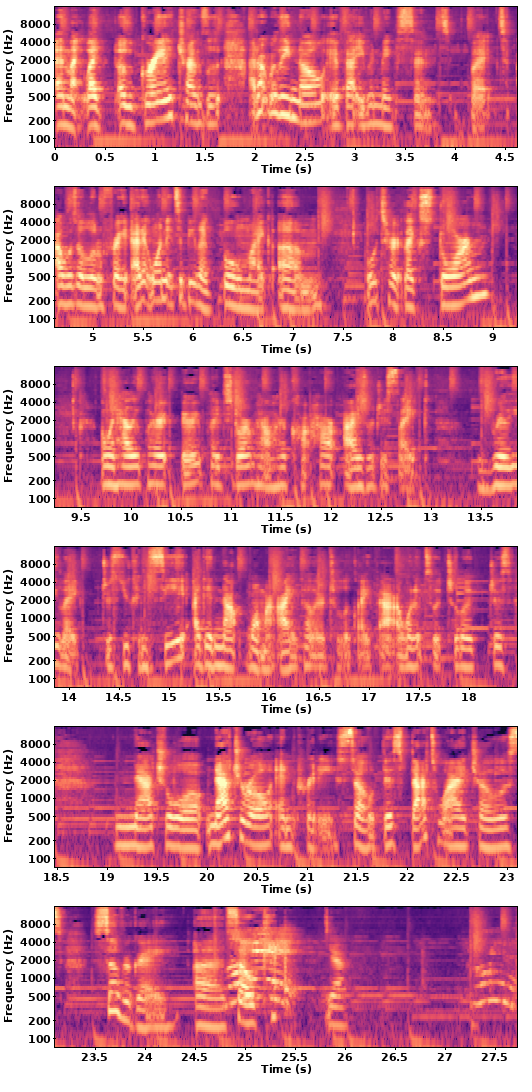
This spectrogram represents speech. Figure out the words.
and like like a gray translucent. I don't really know if that even makes sense, but I was a little afraid. I didn't want it to be like boom, like um, what's her, like Storm. And when Halle Berry played Storm, how her, her eyes were just like really like just you can see I did not want my eye color to look like that. I wanted to, to look just natural natural and pretty. So this that's why I chose silver gray. Uh so yeah. Mommy.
